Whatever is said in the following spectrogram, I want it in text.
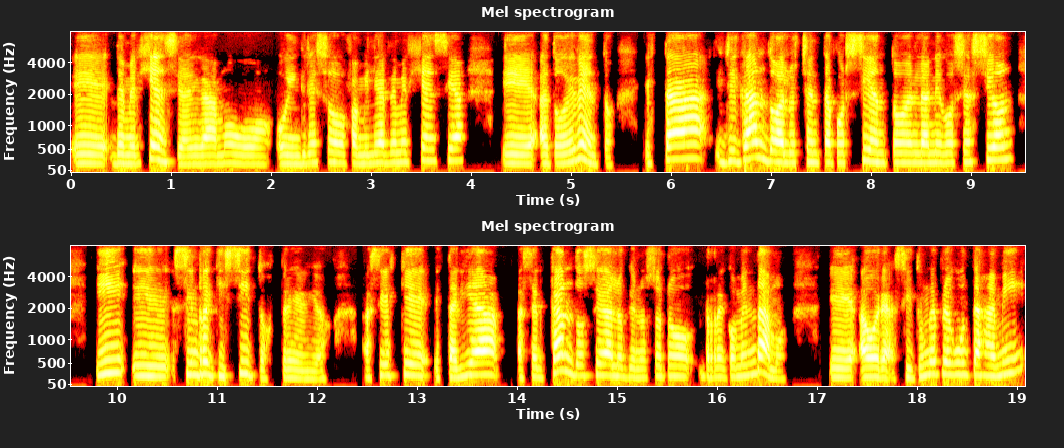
eh, de emergencia, digamos, o, ingreso familiar de emergencia eh, a todo evento. Está llegando al 80% en la negociación y eh, sin requisitos previos. Así es que estaría acercándose a lo que nosotros recomendamos. ahora, si tú me preguntas a mí,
